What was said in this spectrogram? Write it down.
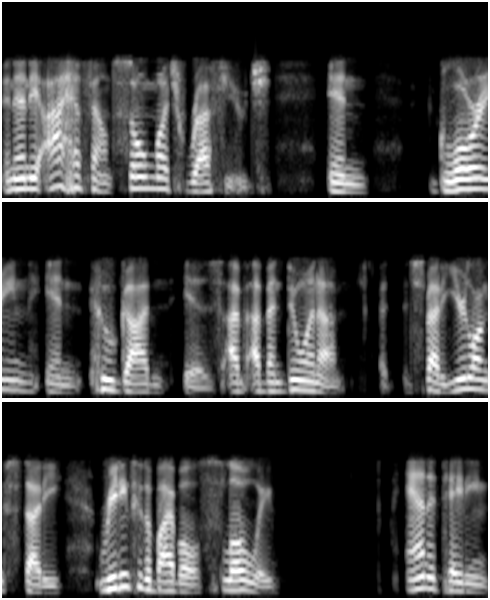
And Andy, I have found so much refuge in glorying in who God is. I've, I've been doing a just about a year long study, reading through the Bible slowly, annotating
